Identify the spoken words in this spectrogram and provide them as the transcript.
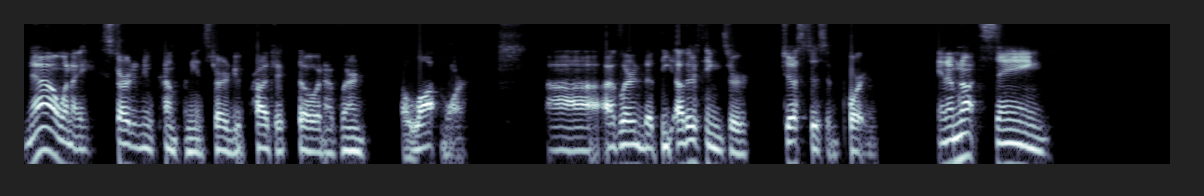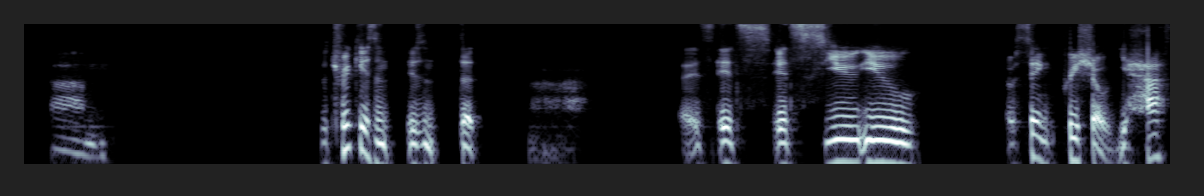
now when I start a new company and start a new project, though, and I've learned a lot more, uh, I've learned that the other things are just as important. And I'm not saying um, the trick isn't isn't that uh, it's it's it's you you I was saying pre-show, you have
